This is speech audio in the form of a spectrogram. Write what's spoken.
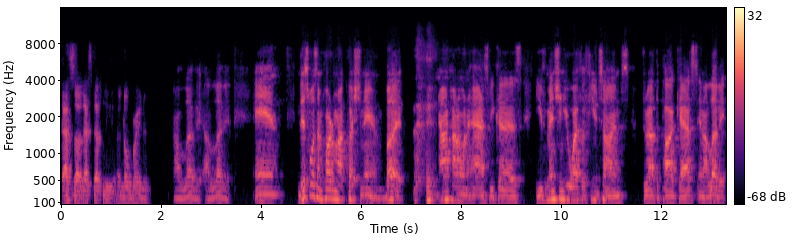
that's uh that's definitely a no-brainer. I love it. I love it. And this wasn't part of my questionnaire, but now I kind of want to ask because you've mentioned your wife a few times throughout the podcast, and I love it.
